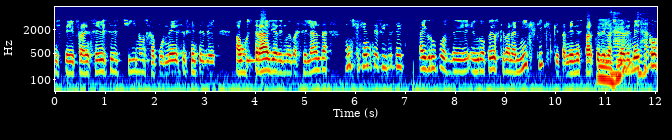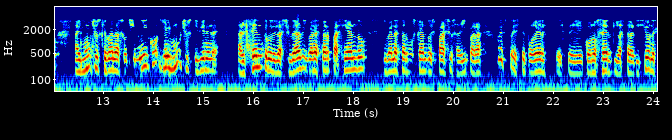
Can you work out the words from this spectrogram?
este, franceses, chinos, japoneses, gente de Australia, de Nueva Zelanda, mucha gente, fíjate, hay grupos de europeos que van a Mixquic, que también es parte de la Ciudad de México, hay muchos que van a Xochimilco y hay muchos que vienen al centro de la ciudad y van a estar paseando y van a estar buscando espacios ahí para pues este poder este conocer las tradiciones.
